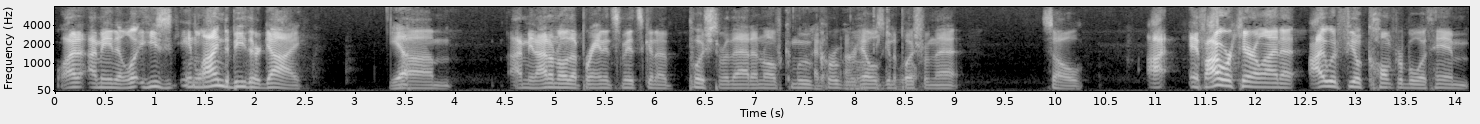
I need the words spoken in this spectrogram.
Well, I, I mean, he's in line to be their guy. Yeah, Um, I mean, I don't know that Brandon Smith's going to push for that. I don't know if Kamu Grugier-Hill is going to will. push from that. So, I if I were Carolina, I would feel comfortable with him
